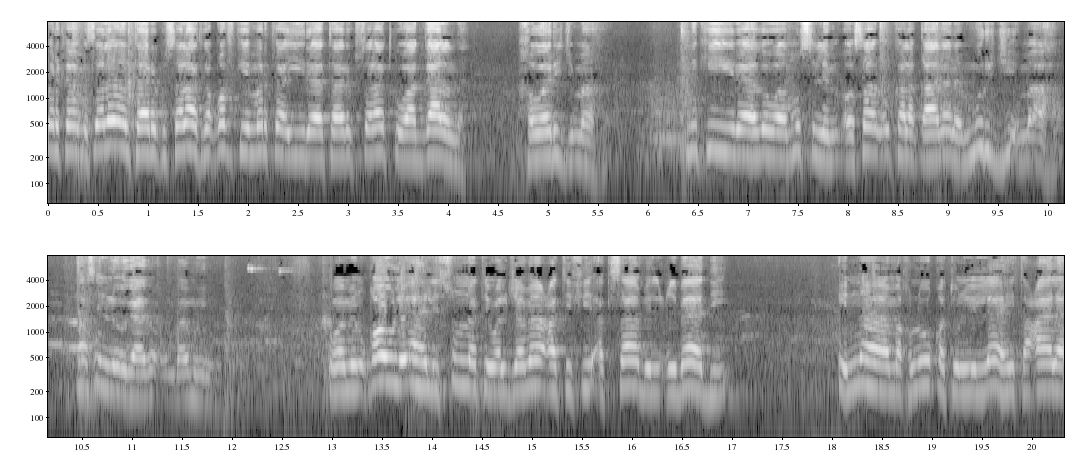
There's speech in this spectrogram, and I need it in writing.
marka masaladan taariku salaadka qofkii marka yidhaah taariku salaadku waa gaalna khawaarij maaha ninkii yidhaahdo waa muslim oo saan u kala qaadana murji ma aha taas in la ogaado unbaa muhim wa min qowli ahli الsunnati waاljamacati fi aksaabi اlcibaadi inahaa makhluuqaة lilahi tacaala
